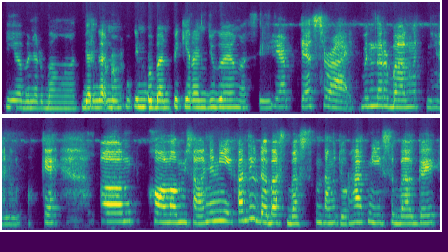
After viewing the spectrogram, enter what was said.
Iya bener banget. Biar nggak numpukin beban pikiran juga ya nggak sih? Yep, that's right. Bener banget nih Anu. Oke, okay. um, kalau misalnya nih, kan tadi udah bahas-bahas tentang curhat nih. Sebagai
